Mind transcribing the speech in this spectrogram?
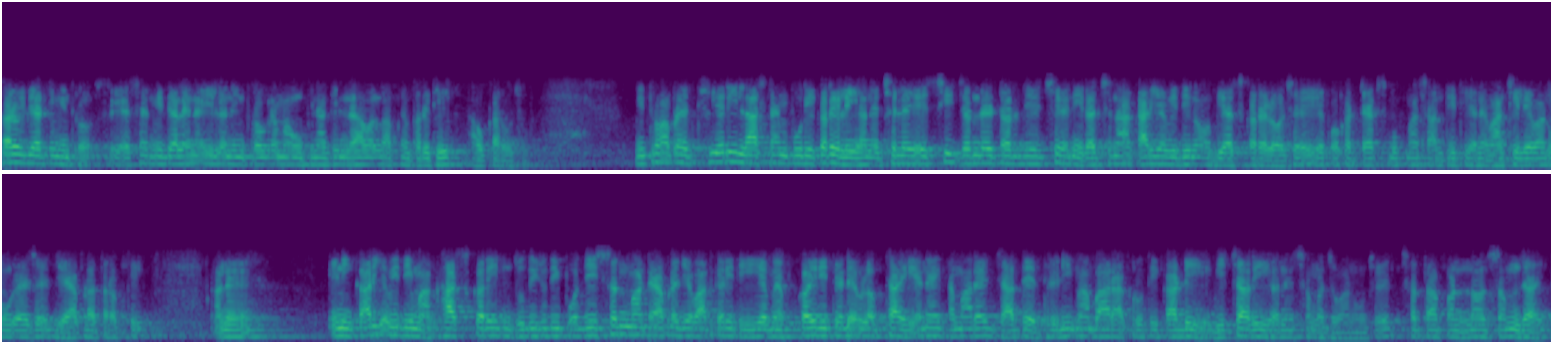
નમસ્કાર વિદ્યાર્થી મિત્રો. શ્રી એસએન વિદ્યાલયના ઈ લર્નિંગ પ્રોગ્રામમાં હું પિનાકિન રાવલ આપને ફરીથી આવકારું છું. મિત્રો, આપણે થિયરી લાસ્ટ ટાઈમ પૂરી કરેલી અને છેલ્લે એસી જનરેટર જે છે એની રચના કાર્યવિધિનો અભ્યાસ કરેલો છે. એક વખત ટેક્સ્ટ બુકમાં શાંતિથી અને વાંચી લેવાનું રહે છે, જે આપણા તરફથી. અને એની કાર્યવિધિમાં ખાસ કરીને જુદી જુદી પોઝિશન માટે આપણે જે વાત કરી હતી ઈએમએફ કઈ રીતે ડેવલપ થાય એને તમારે જાતે થ્રીડીમાં બાર આકૃતિ કાઢી, વિચારી અને સમજવાનું છે. છતાં પણ ન સમજાય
